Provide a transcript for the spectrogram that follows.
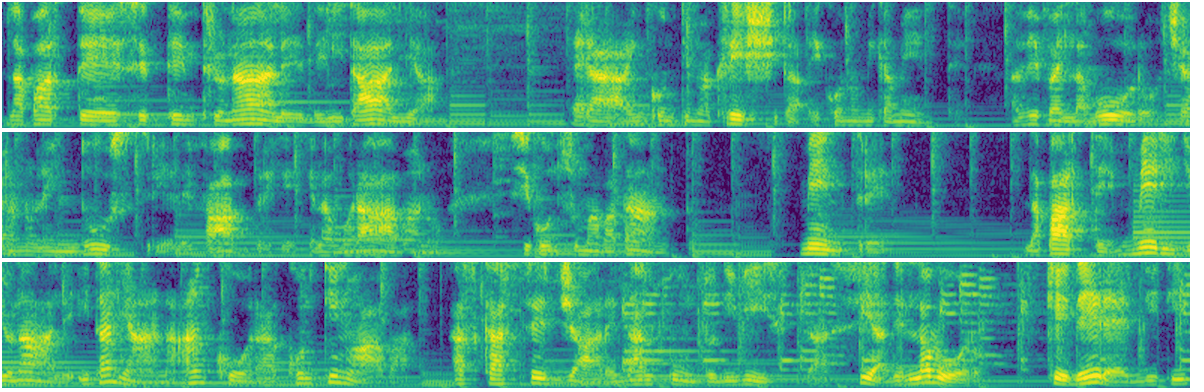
La parte settentrionale dell'Italia era in continua crescita economicamente, aveva il lavoro, c'erano le industrie, le fabbriche che lavoravano, si consumava tanto, mentre la parte meridionale italiana ancora continuava a scarseggiare dal punto di vista sia del lavoro che dei redditi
